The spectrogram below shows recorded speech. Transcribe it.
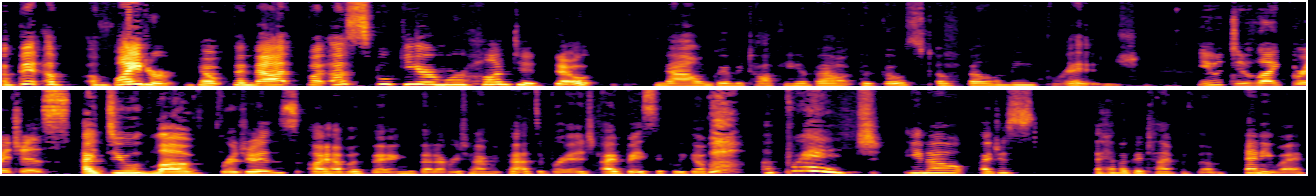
a bit of a lighter note than that, but a spookier, more haunted note. Now I'm going to be talking about the ghost of Bellamy Bridge. You do like bridges. I do love bridges. I have a thing that every time we pass a bridge, I basically go, a bridge! You know, I just, I have a good time with them. Anyway,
